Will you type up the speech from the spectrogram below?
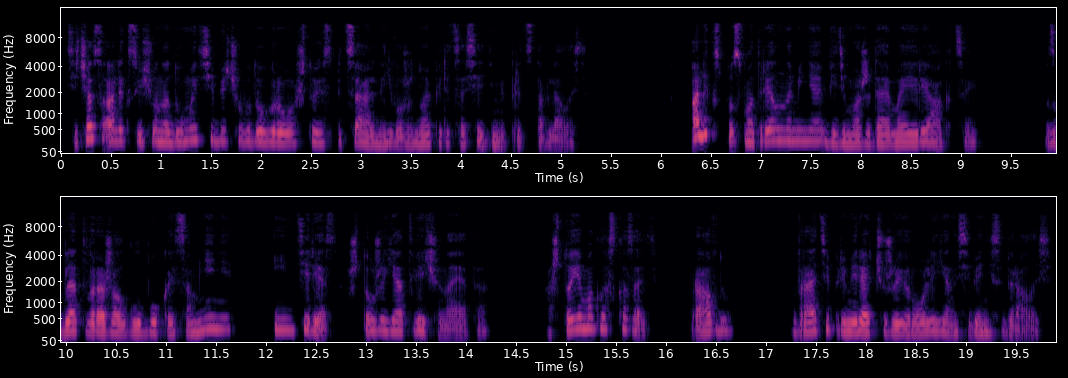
Сейчас Алекс еще надумает себе чего доброго, что я специально его женой перед соседями представлялась. Алекс посмотрел на меня, видимо, ожидая моей реакции. Взгляд выражал глубокое сомнение и интерес, что же я отвечу на это. А что я могла сказать? Правду? Врать и примерять чужие роли я на себя не собиралась.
